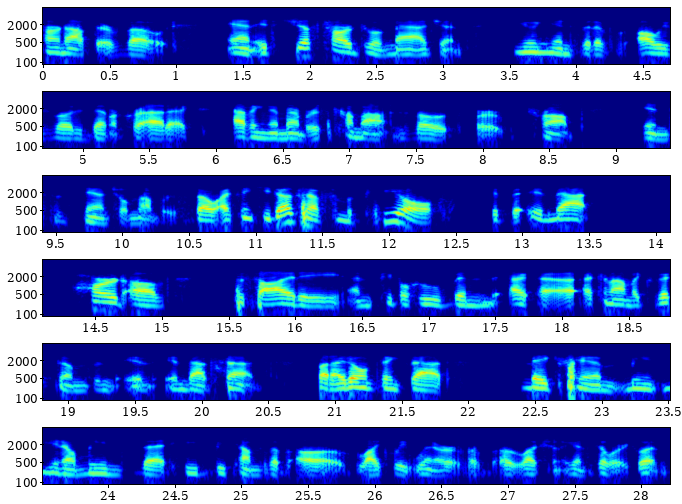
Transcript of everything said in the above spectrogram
turn out their vote, and it's just hard to imagine unions that have always voted Democratic having their members come out and vote for Trump in substantial numbers. So I think he does have some appeal in that part of society and people who've been economic victims in, in, in that sense but I don't think that makes him mean you know means that he becomes a, a likely winner of an election against Hillary Clinton.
